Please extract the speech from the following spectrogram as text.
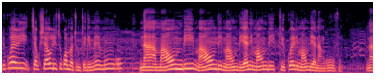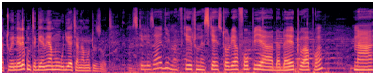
ni kweli cha kushauri tu kwamba tumtegemee Mungu na maombi, maombi, maombi, yani maombi, Kikweli maombi yana nguvu, na tuendelee kumtegemea Mungu juu ya changamoto zote. Msikilizaji, nafikiri tumesikia historia fupi ya dada yetu hapo, na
